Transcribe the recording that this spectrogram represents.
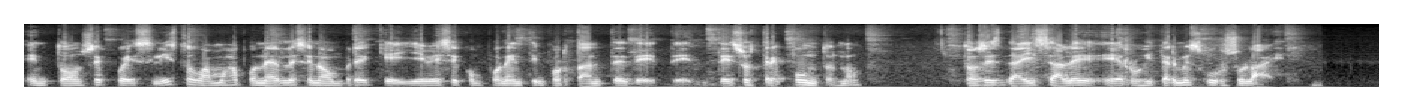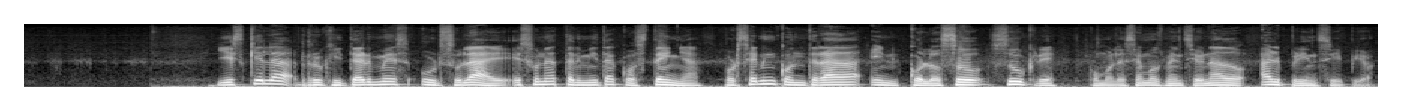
entonces pues listo, vamos a ponerle ese nombre que lleve ese componente importante de, de, esos tres puntos, ¿no? Entonces de ahí sale eh, Rugitermes ursulae. Y es que la Rugitermes ursulae es una termita costeña por ser encontrada en Colosó, Sucre, como les hemos mencionado al principio.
